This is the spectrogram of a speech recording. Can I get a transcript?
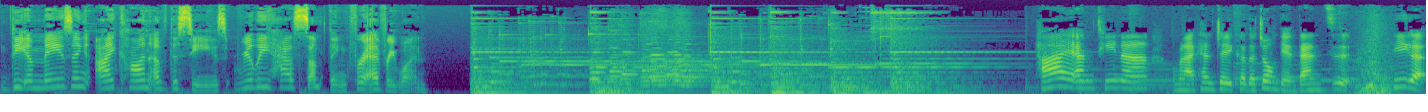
The amazing icon of the seas really has something for everyone. Hi, I'm Tina。我们来看这一课的重点单字。第一个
